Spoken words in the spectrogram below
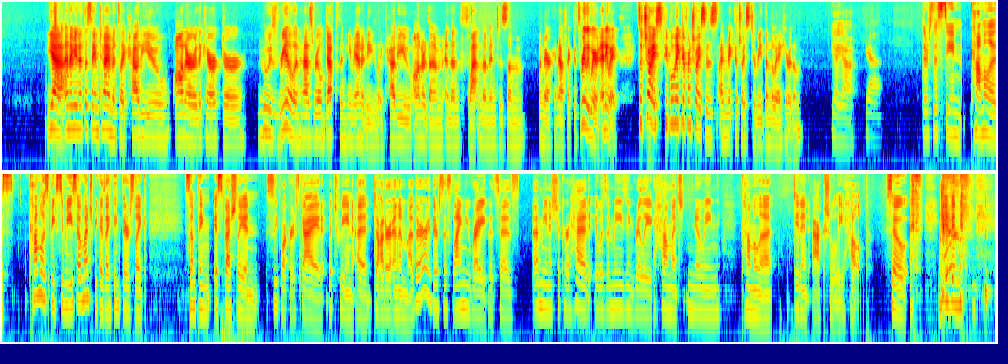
Yeah, and I mean at the same time it's like how do you honor the character who is Mhm. real and has real depth and humanity? Like how do you honor them and then flatten them into some American affect? It's really weird. Anyway, it's a choice. People make different choices. I make the choice to read them the way I hear them. Yeah, yeah. Yeah. There's this scene Kamala's Kamala speaks to me so much because I think there's like something especially in Sleepwalker's Guide between a daughter and a mother. There's this line you write that says Amina shook her head. It was amazing really how much knowing Kamala didn't actually help. So even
